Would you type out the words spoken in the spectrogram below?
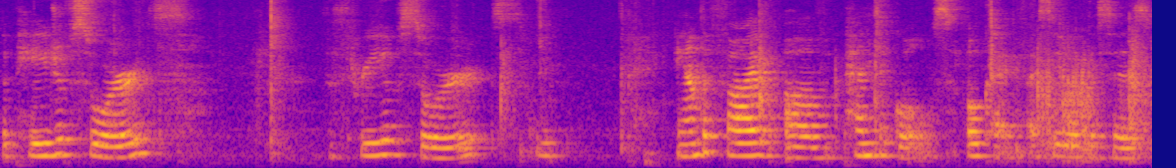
the Page of Swords, the Three of Swords, and the Five of Pentacles. Okay, I see what this is.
